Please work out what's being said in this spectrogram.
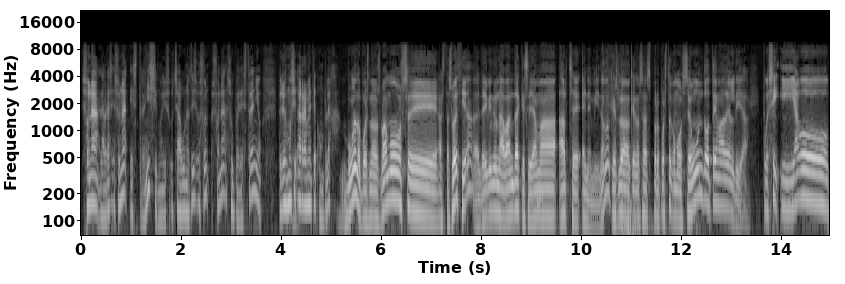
Suena, la verdad es que suena extrañísimo. Yo he escuchado algunos discos, suena súper extraño, pero es música realmente compleja. Bueno, pues nos vamos eh, hasta Suecia. De ahí viene una banda que se llama Arch Enemy, ¿no? Que es lo que nos has propuesto como segundo tema del día. Pues sí, y algo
